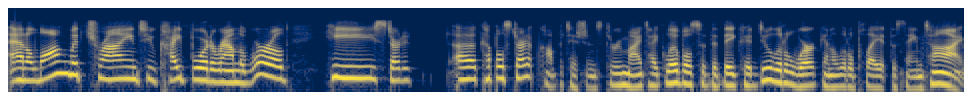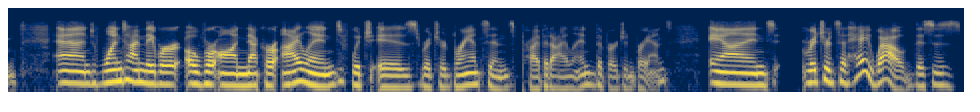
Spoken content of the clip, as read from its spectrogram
and along with trying to kiteboard around the world, he started a couple startup competitions through MaiTai Global so that they could do a little work and a little play at the same time. And one time they were over on Necker Island, which is Richard Branson's private island, the Virgin Brands. And Richard said, Hey, wow, this is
